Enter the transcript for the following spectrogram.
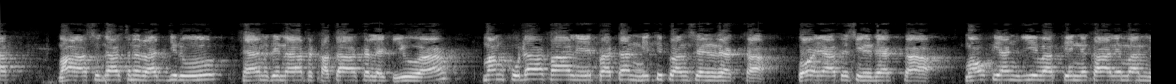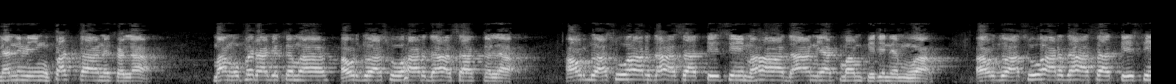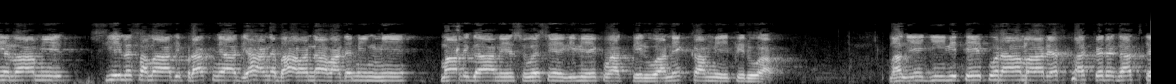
මහා සුදර්ශන රජුරු සෑම දිනකට කතා කරලා කිව්වා මං කුඩා කාලේ පටන් නිති පන්සල් රැක්කා. පොයාත සිල් දැක්කා මෞපියන් ජීවත් වෙන්න කාලේ මම මැනවින් උපස්ථාන කළා මම උපරාජකම අවුරුදු 84000ක් කළා අවුරුදු 84000ක් තිස්සේ මහා දානයක් මම පිරිනැමුවා. අවුරුදු 84000ක් තිස්සේ මම සීල සමාධි ප්‍රඥා ධ්‍යාන භාවනා වඩමින් මේ මාළිගාමේ සුවසේ විවේකවත් පිරුවා නෙක්කම් මේ පිරුවා. මගේ ජීවිතේ පුරාම රැස්පත් කරගත්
